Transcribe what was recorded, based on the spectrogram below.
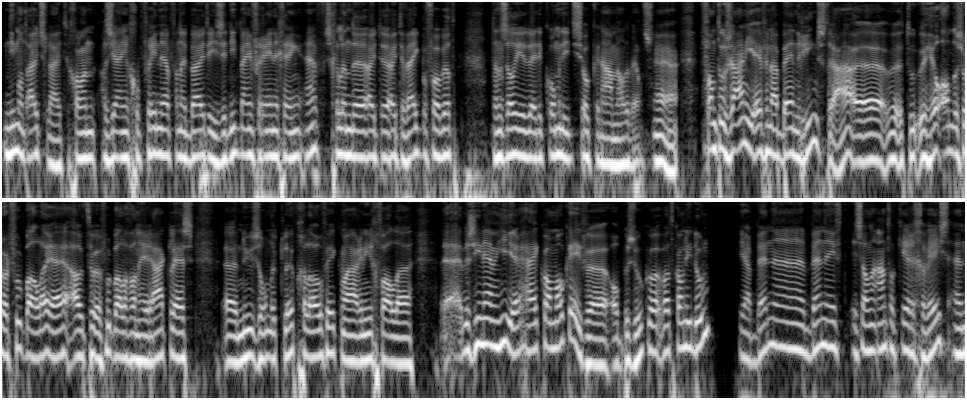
niemand uitsluit. Gewoon als jij een groep vrienden hebt vanuit buiten, je zit niet bij een vereniging, hè, verschillende uit de, uit de wijk bijvoorbeeld, dan zal je bij de komende edities ook kunnen aanmelden bij ons. Ja, ja. Van Touzani even naar Ben Rienstra. To- heel ander soort voetballer. Hè? Oud voetballer van Heracles. Eh, nu zonder club, geloof ik. Maar in ieder geval, eh, we zien hem hier. Hij kwam ook even op bezoek. Wa- Wat kwam hij doen? Ja, Ben, ben heeft, is al een aantal keren geweest. En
